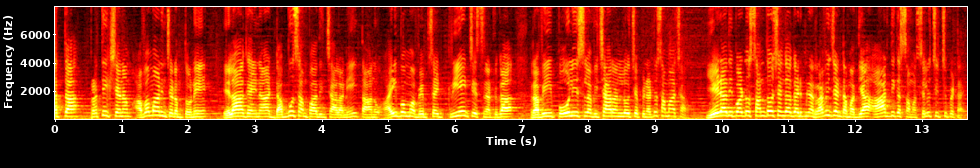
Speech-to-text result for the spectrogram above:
అత్త ప్రతి క్షణం అవమానించడంతోనే ఎలాగైనా డబ్బు సంపాదించాలని తాను ఐబొమ్మ వెబ్సైట్ క్రియేట్ చేసినట్లుగా రవి పోలీసుల విచారణలో చెప్పినట్టు సమాచారం. ఏడాది పాటు సంతోషంగా గడిపిన రవి జంట మధ్య ఆర్థిక సమస్యలు చిచ్చుపెట్టాయి.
